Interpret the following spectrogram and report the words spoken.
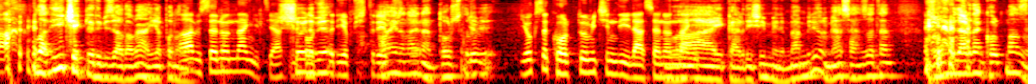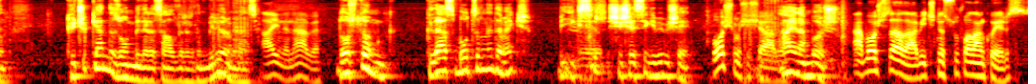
abi. Ulan iyi kekledi bizi adam ha yapan adam. Abi sen önden git ya. Şöyle bir- Torçları yapıştır yapıştır. aynen aynen. Torçları bir... Yoksa korktuğum için değil ha sen önden git. Vay kardeşim benim. Ben biliyorum ya sen zaten zombilerden korkmazdın. Küçükken de zombilere saldırırdın. Biliyorum ben seni. Aynen abi. Dostum glass bottle ne demek? Bir iksir şişesi gibi bir şey. Boş mu şişe abi? Aynen boş. Ha boşsa al abi içine su falan koyarız.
